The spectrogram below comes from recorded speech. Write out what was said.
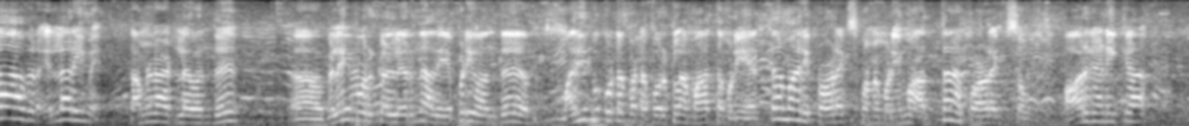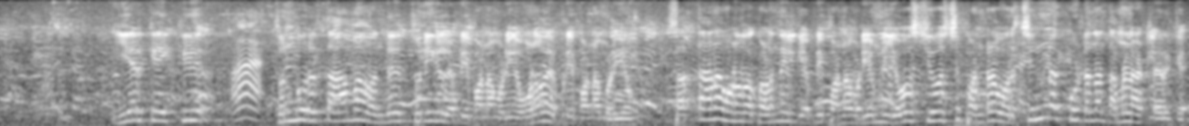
எல்லா- எல்லாரையுமே. தமிழ்நாட்டுல வந்து விளைபொருட்கள்ல இருந்து அதை எப்படி வந்து மதிப்பு கூட்டப்பட்ட பொருட்களா மாத்த முடியும்? எத்தனை மாதிரி ப்ராடக்ட்ஸ் பண்ண முடியுமோ அத்தனை ப்ராடக்ட்ஸும் ஆர்கானிக்கா இயற்கைக்கு துன்புறுத்தாம வந்து துணிகள் எப்படி பண்ண முடியும்? உணவை எப்படி பண்ண முடியும்? சத்தான உணவை குழந்தைகளுக்கு எப்படி பண்ண முடியும்னு யோசிச்சு யோசிச்சு பண்ற ஒரு சின்ன கூட்டம் தான் தமிழ்நாட்டுல இருக்கு.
